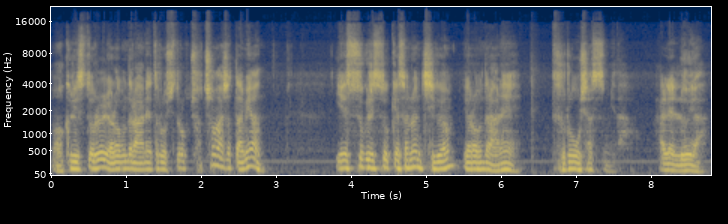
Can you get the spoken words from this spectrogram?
어, 그리스도를 여러분들 안에 들어오시도록 초청하셨다면 예수 그리스도께서는 지금 여러분들 안에 들어오셨습니다. 할렐루야.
